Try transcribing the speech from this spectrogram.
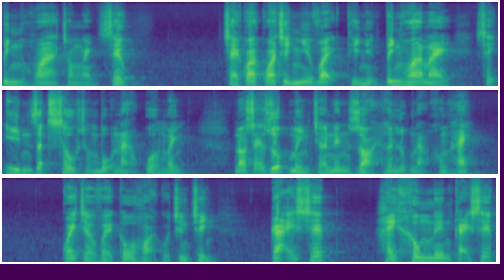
tinh hoa trong ngành sale. Trải qua quá trình như vậy thì những tinh hoa này sẽ in rất sâu trong bộ não của mình. Nó sẽ giúp mình trở nên giỏi hơn lúc nào không hay. Quay trở về câu hỏi của chương trình, cãi sếp hay không nên cãi sếp?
